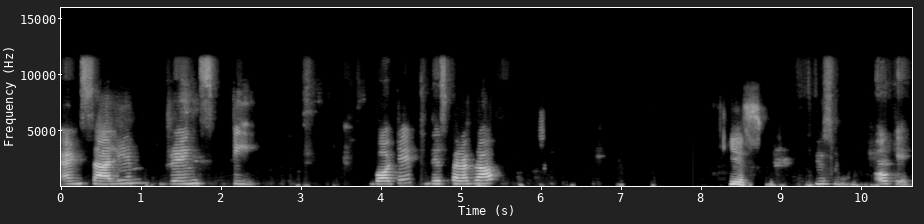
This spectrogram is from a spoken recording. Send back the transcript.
and Salim drinks tea. Got it, this paragraph? Yes. Yes. Okay.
